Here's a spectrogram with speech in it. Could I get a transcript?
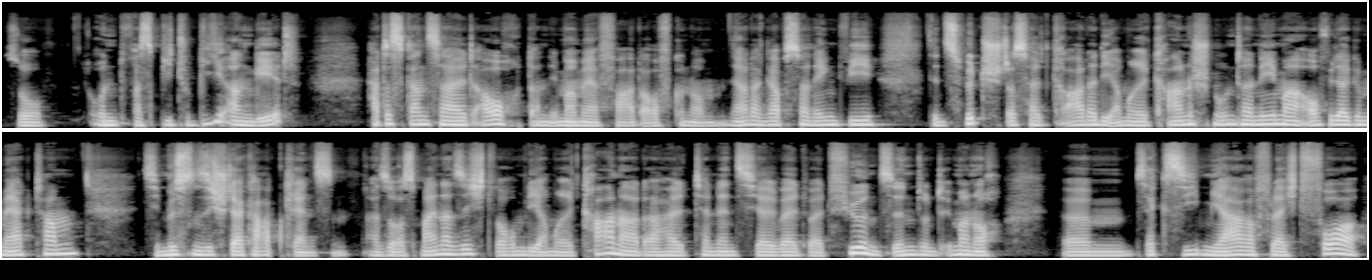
So. Und was B2B angeht, hat das Ganze halt auch dann immer mehr Fahrt aufgenommen. Ja, dann gab es dann irgendwie den Switch, dass halt gerade die amerikanischen Unternehmer auch wieder gemerkt haben, sie müssen sich stärker abgrenzen. Also aus meiner Sicht, warum die Amerikaner da halt tendenziell weltweit führend sind und immer noch ähm, sechs, sieben Jahre vielleicht vor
